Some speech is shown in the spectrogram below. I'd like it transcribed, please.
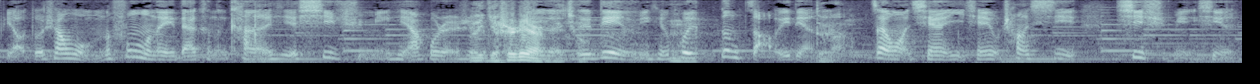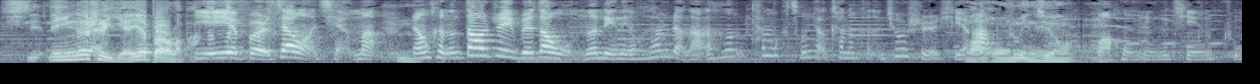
比较多，像我们的父母那一代可能看了一些戏曲明星啊，或者是也是电影这明星个这个电影明星会更早一点对嘛。再往前，以前有唱戏戏曲明星，那那应该是爷爷辈儿了吧？爷爷辈儿再往前嘛，嗯然后可能到这一辈到我们的零零后，他们长大了，他们他们从小看的可能就是一些网红明星网红明星、主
